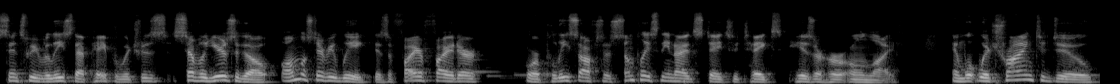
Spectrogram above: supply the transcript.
since we released that paper, which was several years ago, almost every week there's a firefighter or a police officer someplace in the United States who takes his or her own life. And what we're trying to do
